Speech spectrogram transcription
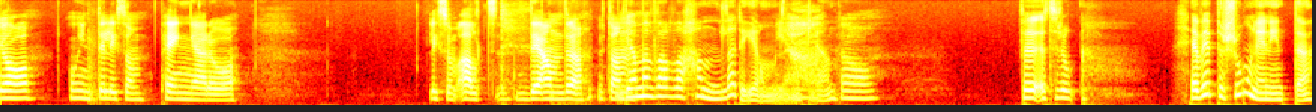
Ja, och inte liksom pengar och liksom allt det andra. Utan, Ja men vad, vad handlar det om egentligen? ja. För jag tror... Jag vet personligen inte,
